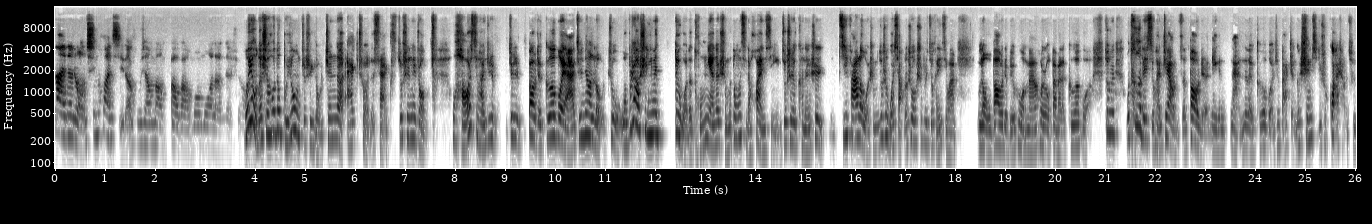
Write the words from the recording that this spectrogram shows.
带那种新唤起的互相抱抱抱摸摸的那时候。我有的时候都不用，就是有真的 actual 的 sex，就是那种我好喜欢，就是就是抱着胳膊呀，就是那样搂住。我不知道是因为。对我的童年的什么东西的唤醒，就是可能是激发了我什么，就是我小的时候是不是就很喜欢搂抱着，比如说我妈或者我爸爸的胳膊，就是我特别喜欢这样子抱着那个男的的胳膊，就把整个身体就是挂上去，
